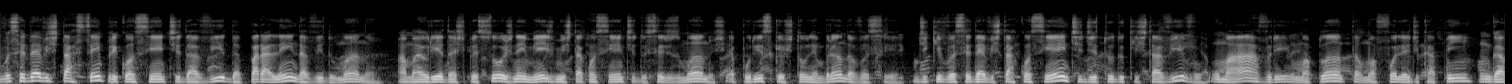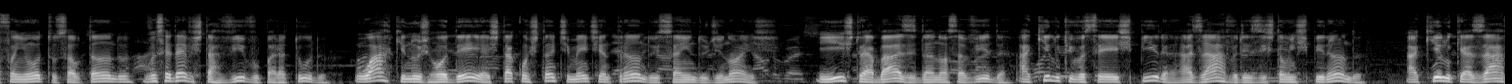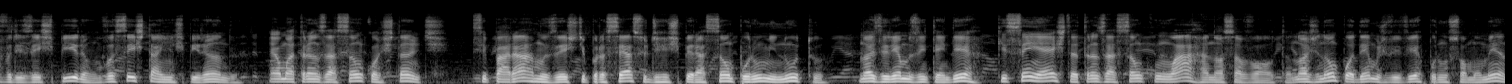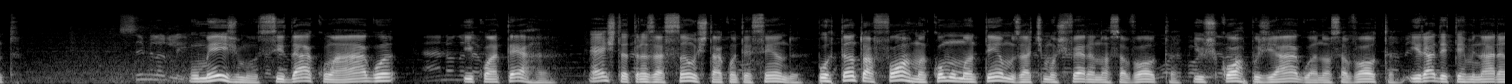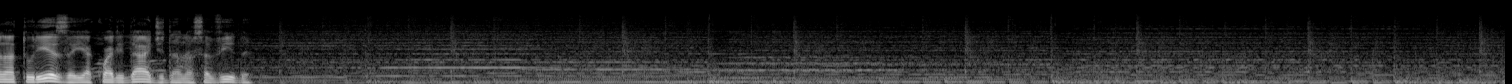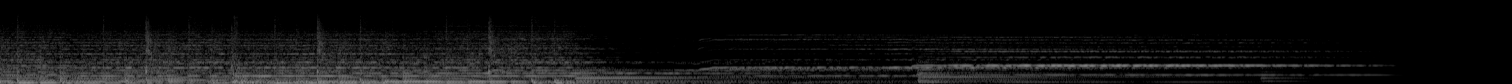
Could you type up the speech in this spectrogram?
Você deve estar sempre consciente da vida para além da vida humana. A maioria das pessoas nem mesmo está consciente dos seres humanos, é por isso que eu estou lembrando a você de que você deve estar consciente de tudo que está vivo, uma árvore, uma planta, uma folha de capim, um gafanhoto saltando. Você deve estar vivo para tudo. O ar que nos rodeia está constantemente entrando e saindo de nós. E isto é a base da nossa vida. Aquilo que você expira, as árvores estão inspirando. Aquilo que as árvores expiram, você está inspirando. É uma transação constante. Se pararmos este processo de respiração por um minuto, nós iremos entender que sem esta transação com o ar à nossa volta, nós não podemos viver por um só momento. O mesmo se dá com a água e com a terra. Esta transação está acontecendo, portanto, a forma como mantemos a atmosfera à nossa volta e os corpos de água à nossa volta irá determinar a natureza e a qualidade da nossa vida.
